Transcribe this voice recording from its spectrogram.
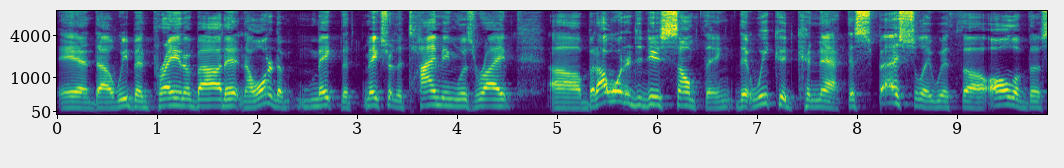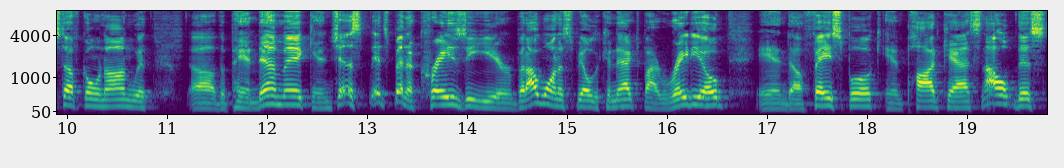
and uh, we've been praying about it and i wanted to make the make sure the timing was right. Uh, but i wanted to do something that we could connect especially with uh, all of the stuff going on with uh, the pandemic and just it's been a crazy year. But i want us to be able to connect by radio and uh, facebook and podcasts and i hope this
